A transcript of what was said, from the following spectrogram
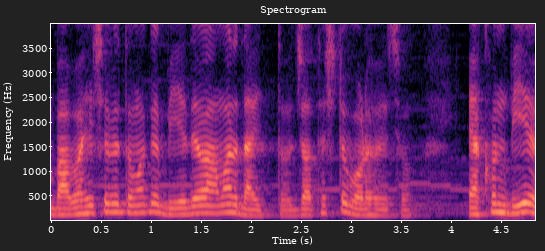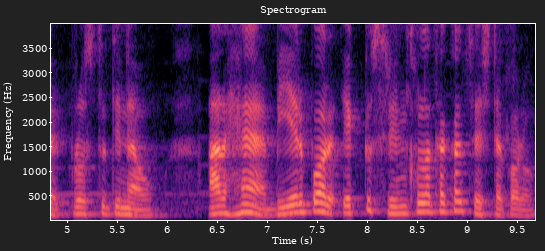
বাবা হিসেবে তোমাকে বিয়ে দেওয়া আমার দায়িত্ব যথেষ্ট বড় হয়েছ। এখন বিয়ে প্রস্তুতি নাও। আর হ্যাঁ বিয়ের পর একটু শৃঙ্খলা থাকার চেষ্টা করো।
